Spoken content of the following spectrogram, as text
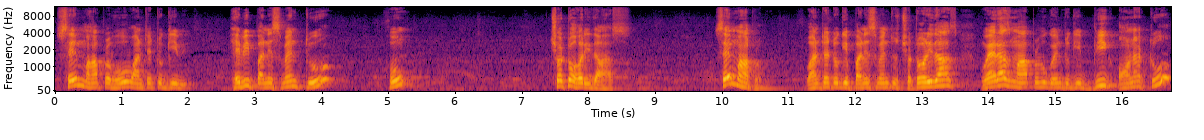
same Mahaprabhu wanted to give heavy punishment to whom? Choto Haridas. Same Mahaprabhu wanted to give punishment to Choto Haridas, whereas Mahaprabhu going to give big honor to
